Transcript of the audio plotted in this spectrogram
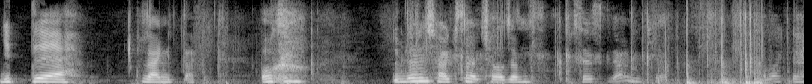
Gitti. Kuzen gitti. Ok. Dur bir tane şarkı çal- çalacağım. Ses gider mi? Allah gider.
